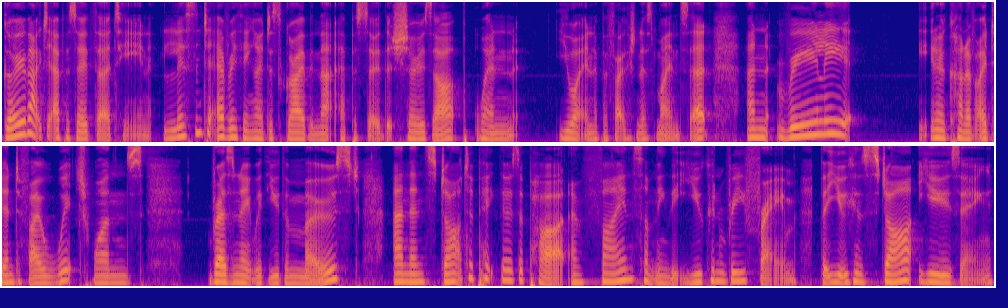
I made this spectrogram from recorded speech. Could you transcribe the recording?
go back to episode 13, listen to everything I describe in that episode that shows up when you are in a perfectionist mindset, and really, you know, kind of identify which ones resonate with you the most and then start to pick those apart and find something that you can reframe that you can start using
